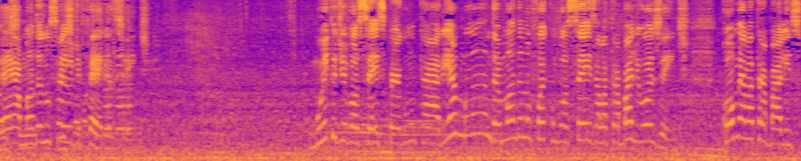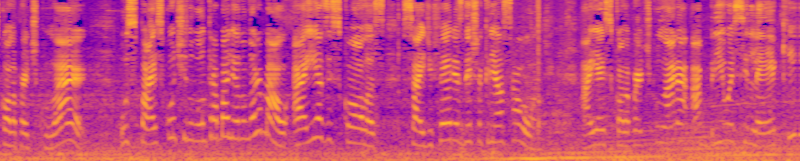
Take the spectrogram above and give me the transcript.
É, ser- Amanda não saiu é de férias, gente. Muito de vocês perguntaram, e a Amanda? Amanda não foi com vocês? Ela trabalhou, gente. Como ela trabalha em escola particular, os pais continuam trabalhando normal. Aí as escolas saem de férias, deixa a criança onde? Aí a escola particular abriu esse leque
